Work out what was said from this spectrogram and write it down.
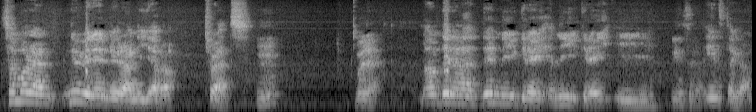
Sen var det en, Nu är det nu det här nya då. Threads. Mm. Vad är det? Ja, Det är, den här, det är en ny grej, en ny grej i Instagram. Instagram.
